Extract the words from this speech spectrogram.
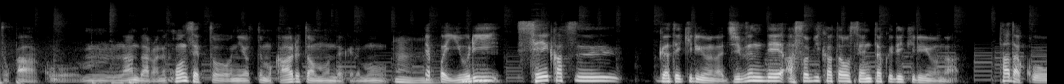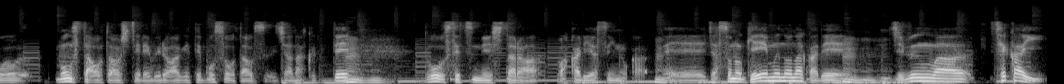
とか、こう、うん、なんだろうね、コンセプトによっても変わるとは思うんだけども、うんやっぱりより生活ができるような、自分で遊び方を選択できるような、ただこう、モンスターを倒してレベルを上げてボスを倒すじゃなくって、うんうん。どう説明したら分かりやすいのか。うん。えーじゃあそのゲームの中で、うんうん。自分は世界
